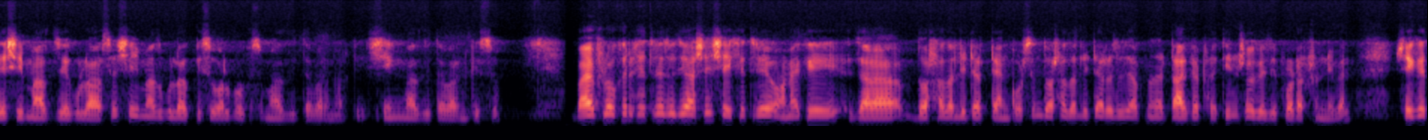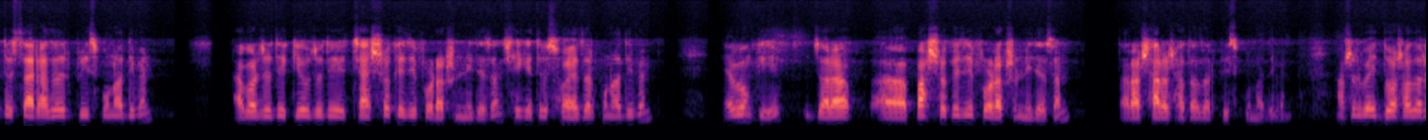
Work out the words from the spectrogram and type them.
দেশি মাছ যেগুলো আছে, সেই মাছগুলো কিছু, অল্প কিছু মাছ দিতে পারেন আর কি শিং মাছ দিতে পারেন কিছু। বায়োফ্লকের ক্ষেত্রে যদি আসে সেই ক্ষেত্রে অনেকেই যারা দশ হাজার লিটার ট্যাঙ্ক করছেন, দশ হাজার লিটারে যদি আপনাদের টার্গেট হয় তিনশো কেজি প্রোডাকশন নেবেন সেই ক্ষেত্রে চার হাজার পিস পোনা দিবেন। আবার যদি কেউ যদি চারশো কেজি প্রোডাকশন নিতে চান সেই ক্ষেত্রে ছয় হাজার পোনা দিবেন। এবং কি যারা পাঁচশো কেজি প্রোডাকশন নিতে চান, তারা সাড়ে সাত হাজার পিস পোনা দেবেন। আসলে ভাই, দশ হাজার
